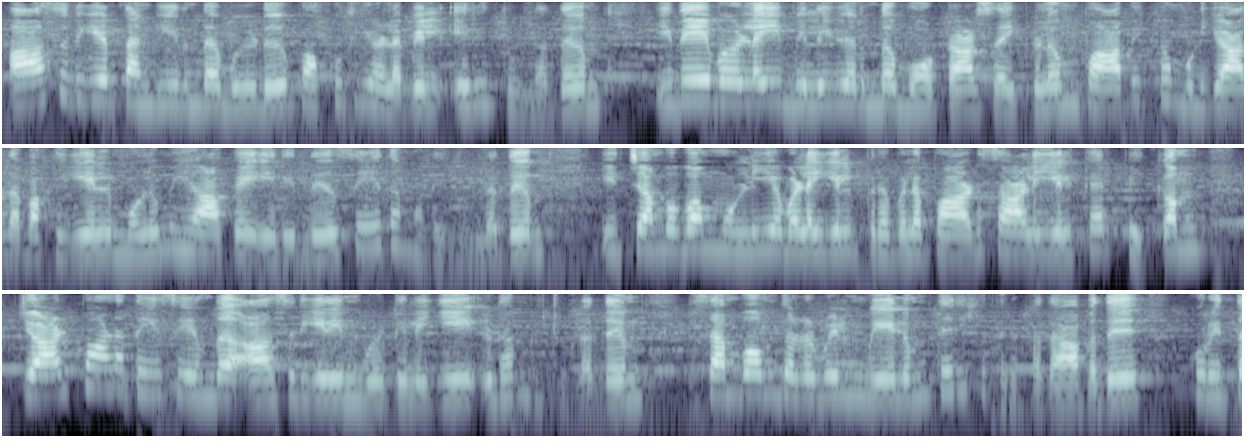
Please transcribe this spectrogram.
ஆசிரியர் தங்கியிருந்த வீடு பகுதியளவில் எரிந்துள்ளது. இதேவேளை விலையுயர்ந்த மோட்டார் சைக்கிளும் பாவிக்க முடியாத வகையில் முழுமையாக எரிந்து சேதமடைந்துள்ளது. இச்சம்பவம் முள்ளியவளையில் பிரபல பாடசாலையில் கற்பிக்கும் யாழ்ப்பாணத்தை சேர்ந்த ஆசிரியரின் வீட்டிலேயே இடம்பெற்றுள்ளது. சம்பவம் தொடர்பில் மேலும் தெரியவிருப்பதாவது குறித்த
